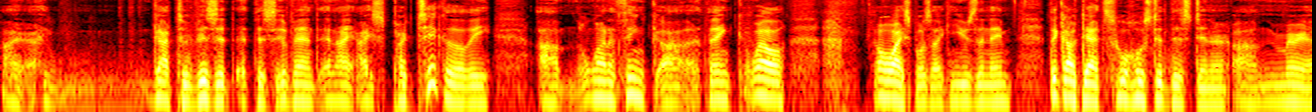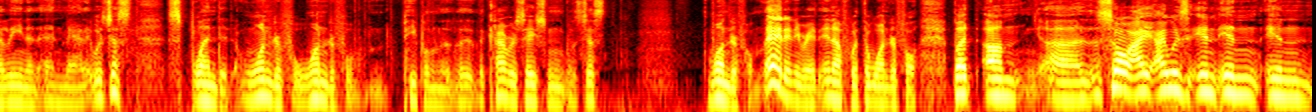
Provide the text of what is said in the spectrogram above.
I, I got to visit at this event, and I, I particularly um, want to think, uh, thank, well, oh, I suppose I can use the name, the Gaudettes who hosted this dinner, um, Mary Eileen and, and, Matt. It was just splendid, wonderful, wonderful people. And the, the, the, conversation was just wonderful. At any rate, enough with the wonderful. But um, uh, so I, I was in, in, in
